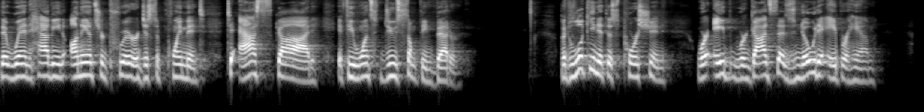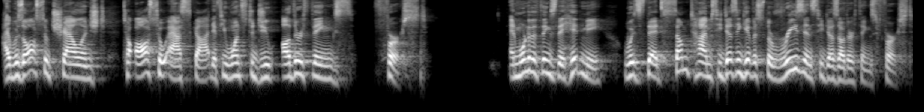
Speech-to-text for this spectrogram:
that when having unanswered prayer or disappointment, to ask God if He wants to do something better. But looking at this portion where, Ab- where God says no to Abraham, I was also challenged to also ask God if He wants to do other things first. And one of the things that hit me was that sometimes He doesn't give us the reasons He does other things first.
